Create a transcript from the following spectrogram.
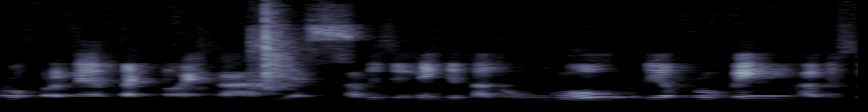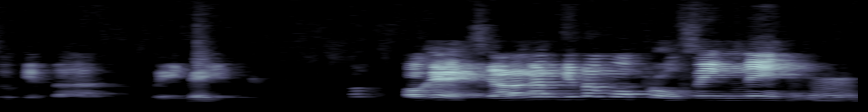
provernya Teknoeka. Yes. Habis ini kita nunggu dia proving, habis itu kita Bake. bake. Oke, sekarang kan kita mau proving nih. Hmm.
